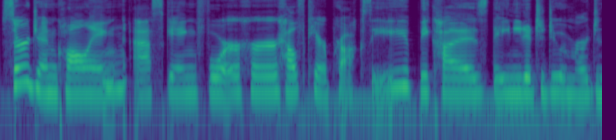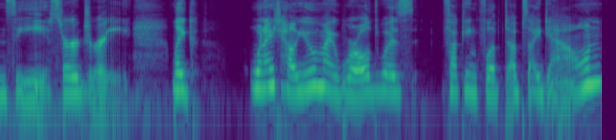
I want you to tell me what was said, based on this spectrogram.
surgeon calling asking for her healthcare proxy because they needed to do emergency surgery. Like, when I tell you my world was fucking flipped upside down,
